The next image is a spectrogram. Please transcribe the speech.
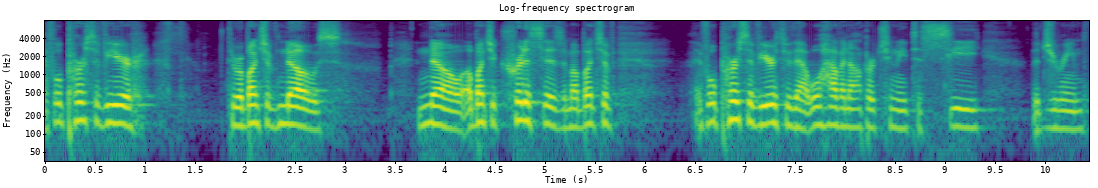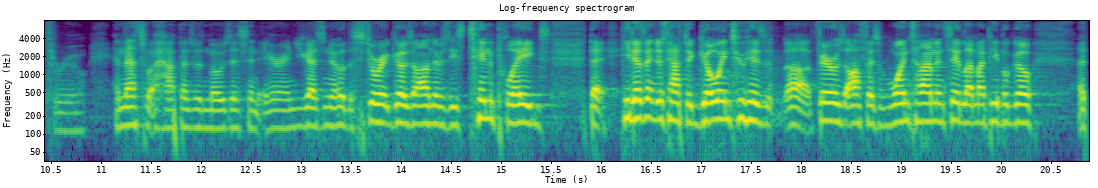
if we'll persevere through a bunch of no's, no, a bunch of criticism, a bunch of, if we'll persevere through that, we'll have an opportunity to see the dream through. And that's what happens with Moses and Aaron. You guys know the story. It goes on. There's these 10 plagues that he doesn't just have to go into his uh, Pharaoh's office one time and say, Let my people go. Uh,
